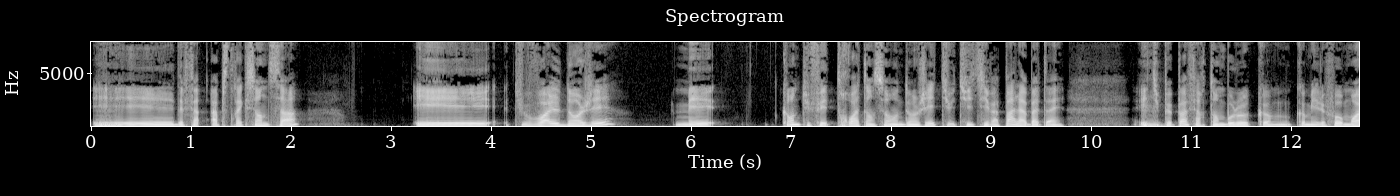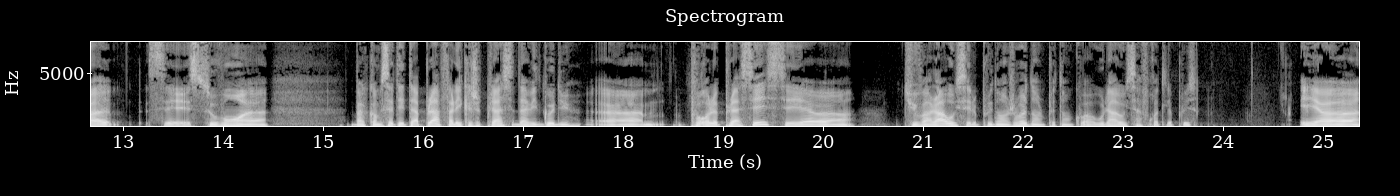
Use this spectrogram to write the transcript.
Et de faire abstraction de ça. Et tu vois le danger, mais quand tu fais trop attention au danger, tu tu t'y vas pas à la bataille. Et tu peux pas faire ton boulot comme comme il le faut. Moi, c'est souvent euh, bah comme cette étape-là, fallait que je place David Godu. Euh, pour le placer, c'est euh, tu vas là où c'est le plus dangereux dans le peloton, quoi, ou là où ça frotte le plus. Et euh,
